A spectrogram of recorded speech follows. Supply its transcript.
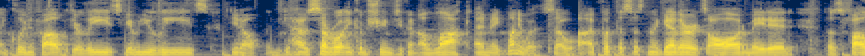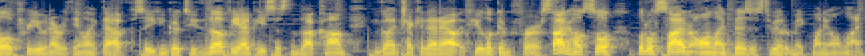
including follow up with your leads, giving you leads, you know, have several income streams you can unlock and make money with. So uh, I put the system together. It's all automated. Does follow up for you and everything like that. So you can go to thevipsystem.com and go ahead and check that out if you're looking for a side hustle, little side and online business to be able to make money online.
